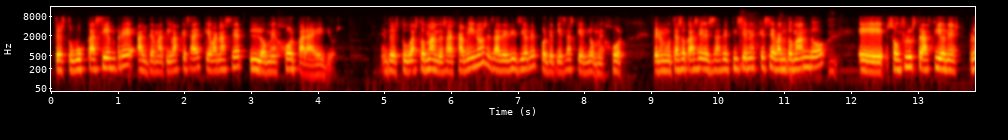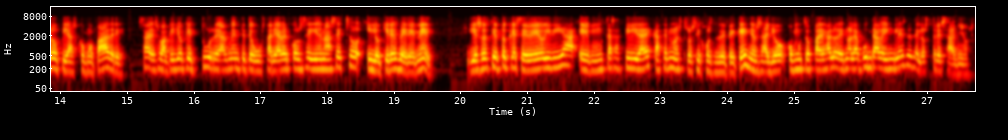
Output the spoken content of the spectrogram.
Entonces tú buscas siempre alternativas que sabes que van a ser lo mejor para ellos. Entonces tú vas tomando esos caminos, esas decisiones, porque piensas que es lo mejor. Pero en muchas ocasiones esas decisiones que se van tomando eh, son frustraciones propias como padre, ¿sabes? O aquello que tú realmente te gustaría haber conseguido y no has hecho y lo quieres ver en él. Y eso es cierto que se ve hoy día en muchas actividades que hacen nuestros hijos desde pequeños. O sea, yo con muchos padres hablo de no le apuntaba inglés desde los tres años,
